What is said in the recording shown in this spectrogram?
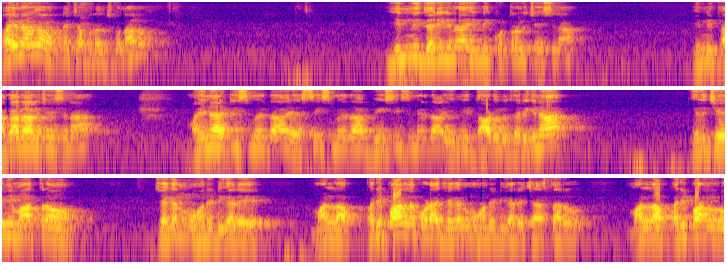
ఫైనల్గా ఒకటే చెప్పదలుచుకున్నాను. ఎన్ని జరిగినా ఎన్ని కుట్రలు చేసినా ఎన్ని తగాదాలు చేసినా మైనారిటీస్ మీద ఎస్సీస్ మీద బీసీస్ మీద ఎన్ని దాడులు జరిగినా గెలిచేది మాత్రం జగన్మోహన్ రెడ్డి గారే. మళ్ళా పరిపాలన కూడా జగన్మోహన్ రెడ్డి గారే చేస్తారు. మళ్ళా పరిపాలనలో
